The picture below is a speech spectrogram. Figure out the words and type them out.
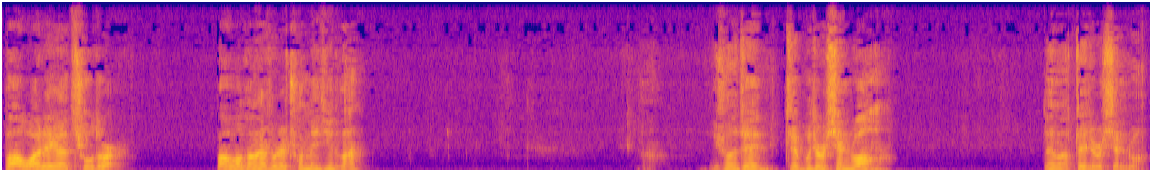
包括这个球队包括刚才说这传媒集团，你说这这不就是现状吗？对吗？这就是现状。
